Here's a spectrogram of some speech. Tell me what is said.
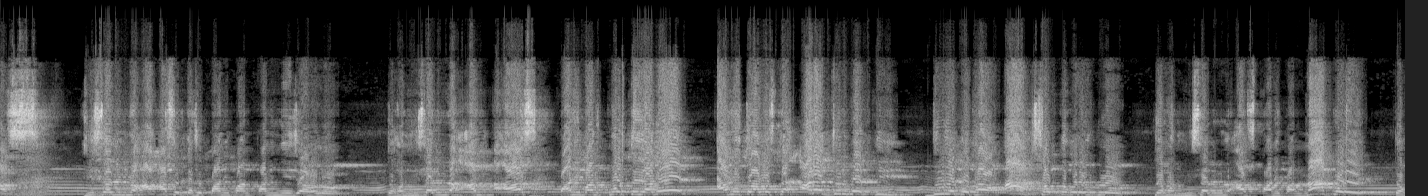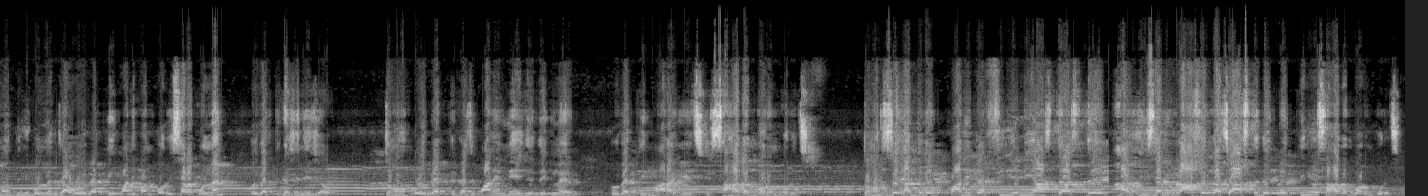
আস। হিসাম ইবনু আসের কাছে পানি পান, পানি নিয়ে যাওয়া হলো। তখন হিসাম ইবনু আস পানি পান করতে যাবে এমন তো অবস্থায় আরেকজন ব্যক্তি দূরে কোথাও আহ শব্দ করে উঠল। তখন হিসাম ইবনু আস পানি পান না করে তখন তিনি বললেন, যাও, ওই ব্যক্তি পানি পান করো, ইশারা করলেন, ওই ব্যক্তির কাছে নিয়ে যাও। তখন ওই ব্যক্তির কাছে পানি নিয়ে যে দেখলেন ওই ব্যক্তি মারা গিয়েছে, শাহাদাত বরণ করেছে। তখন সেখান থেকে পানিটা ফিরিয়ে নিয়ে আসতে আসতে হা- হিসাম আসের কাছে আসতে দেখলেন তিনিও শাহাদাত বরণ করেছেন।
